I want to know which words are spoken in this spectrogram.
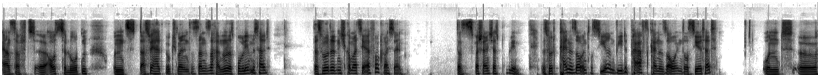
ernsthaft äh, auszuloten. Und das wäre halt wirklich mal eine interessante Sache. Nur das Problem ist halt, das würde nicht kommerziell erfolgreich sein. Das ist wahrscheinlich das Problem. Das wird keine Sau interessieren, wie The Path keine Sau interessiert hat. Und äh,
